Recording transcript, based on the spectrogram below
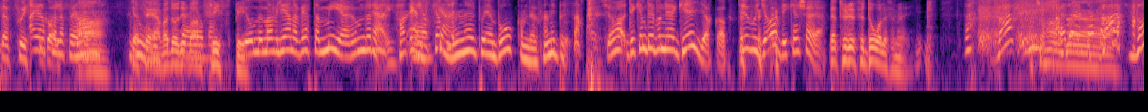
prata Ja, jag kollar frisbeegolf. på det. Ja. Ska jag säga, vadå, det är bara en frisbee. Jo, men man vill gärna veta mer om det där. Han älskar, bli- han höll på att göra en bok om det också. Han är besatt. Ja, det kan bli vår nya grej, Jakob. Du och jag, vi kan köra. Jag tror du är för dålig för mig. Va? Han, Alltså, eh, va? Va?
